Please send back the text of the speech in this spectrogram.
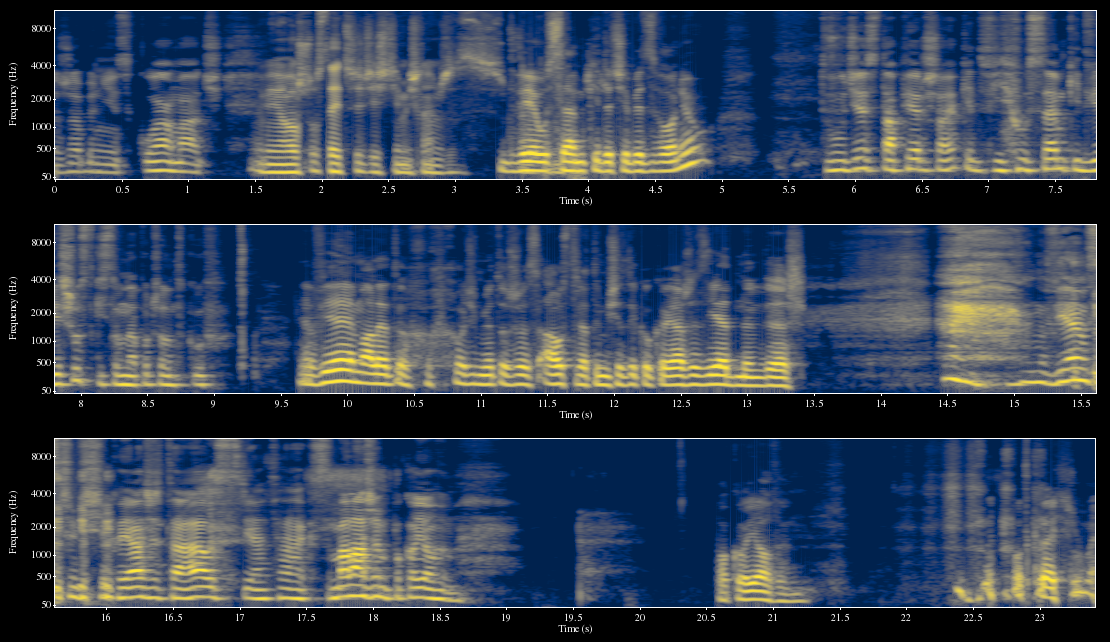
żeby nie skłamać. Ja o 6.30 myślałem, że... Dwie ósemki do ciebie dzwonią? 21, jakie dwie ósemki, dwie szóstki są na początku. Ja wiem, ale to chodzi mi o to, że z Austria to mi się tylko kojarzy z jednym, wiesz. No wiem, z czym się kojarzy ta Austria, tak, z malarzem pokojowym. Pokojowym. Podkreślmy.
